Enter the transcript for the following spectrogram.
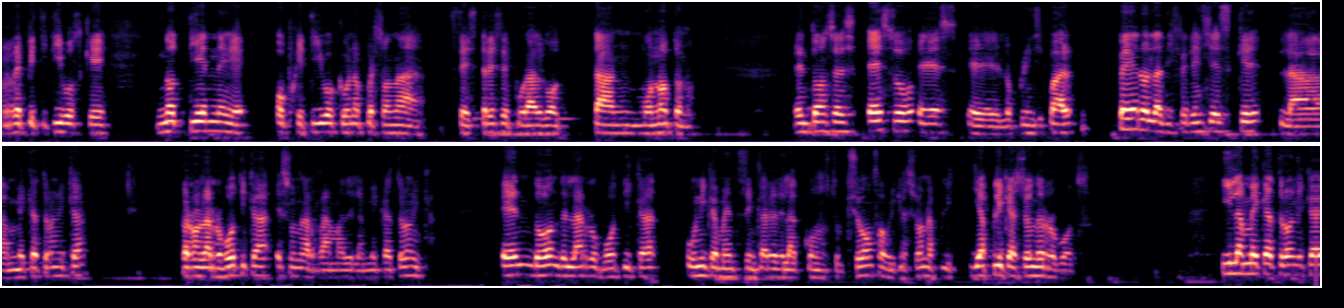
repetitivos, que no tiene objetivo que una persona se estrese por algo tan monótono. Entonces, eso es eh, lo principal, pero la diferencia es que la mecatrónica, perdón, la robótica es una rama de la mecatrónica, en donde la robótica únicamente se encarga de la construcción, fabricación y aplicación de robots. Y la mecatrónica,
